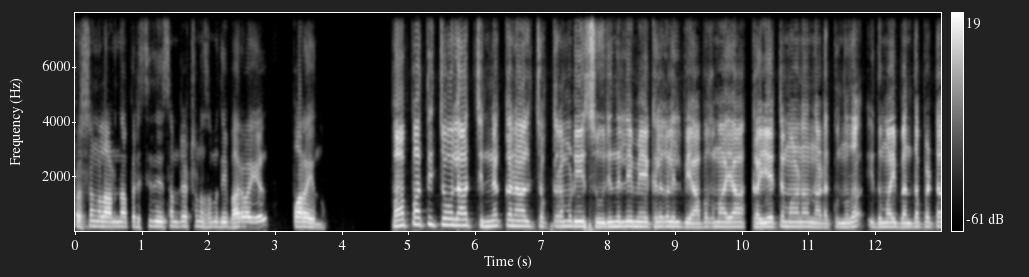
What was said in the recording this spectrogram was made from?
പ്രശ്നങ്ങളാണെന്ന് പരിസ്ഥിതി സംരക്ഷണ സമിതി ഭാരവാഹികൾ പറയുന്നു. പാപ്പാത്തിച്ചോല ചിന്നക്കനാൽ ചൊക്രമുടി സൂര്യനെല്ലി മേഖലകളിൽ വ്യാപകമായ കയ്യേറ്റമാണ് നടക്കുന്നത്. ഇതുമായി ബന്ധപ്പെട്ട്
